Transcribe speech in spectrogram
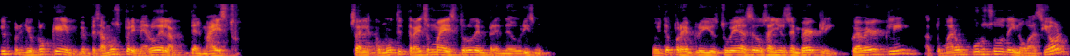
Yo creo que empezamos primero de la, del maestro. O sea, ¿cómo te traes un maestro de emprendedorismo? Ahorita, por ejemplo, yo estuve hace dos años en Berkeley. Fui a Berkeley a tomar un curso de innovación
